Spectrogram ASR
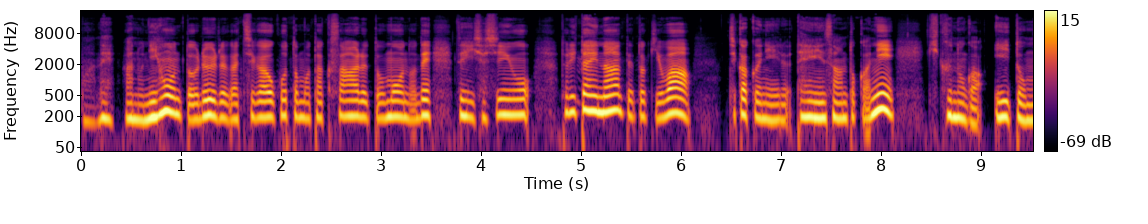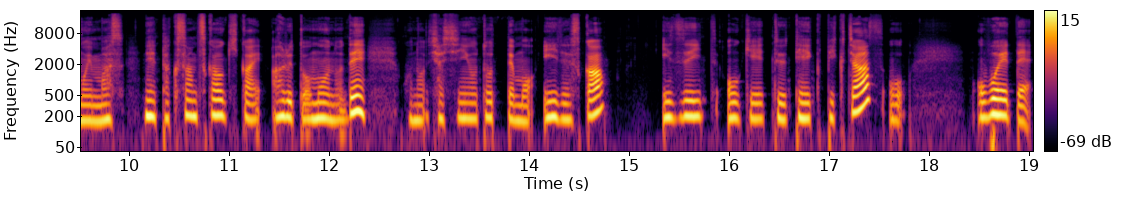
まあねあの日本とルールが違うこともたくさんあると思うので是非写真を撮りたいなって時は近くにいる店員さんとかに聞くのがいいと思います。ね、たくさん使う機会あると思うのでこの写真を撮ってもいいですか？Is it okay to take pictures? を覚えて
